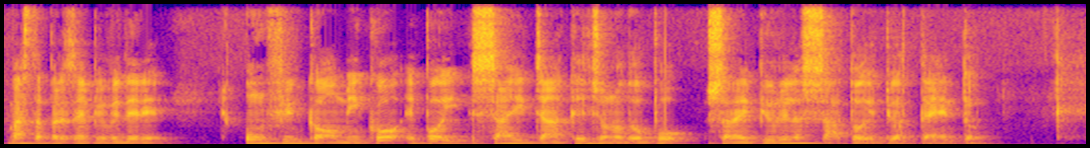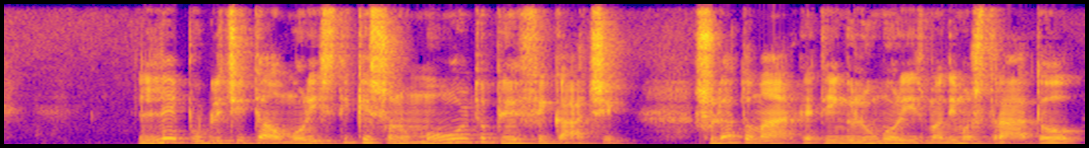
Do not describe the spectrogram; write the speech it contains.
Basta per esempio vedere un film comico e poi sai già che il giorno dopo sarai più rilassato e più attento. Le pubblicità umoristiche sono molto più efficaci. Sul lato marketing l'umorismo ha dimostrato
